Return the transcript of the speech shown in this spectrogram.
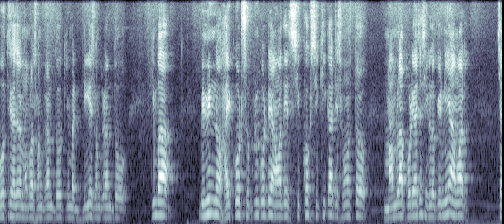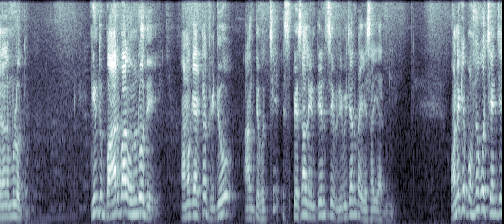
বত্রিশ হাজার মামলা সংক্রান্ত কিংবা ডিএ সংক্রান্ত কিংবা বিভিন্ন হাইকোর্ট সুপ্রিম কোর্টে আমাদের শিক্ষক শিক্ষিকার যে সমস্ত মামলা পড়ে আছে, সেগুলোকে নিয়ে আমার চ্যানেলে মূলত। কিন্তু বারবার অনুরোধে আমাকে একটা ভিডিও আনতে হচ্ছে স্পেশাল ইন্টেনসিভ রিভিশন বা এসআইআর নিয়ে। অনেকে প্রশ্ন করছেন যে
